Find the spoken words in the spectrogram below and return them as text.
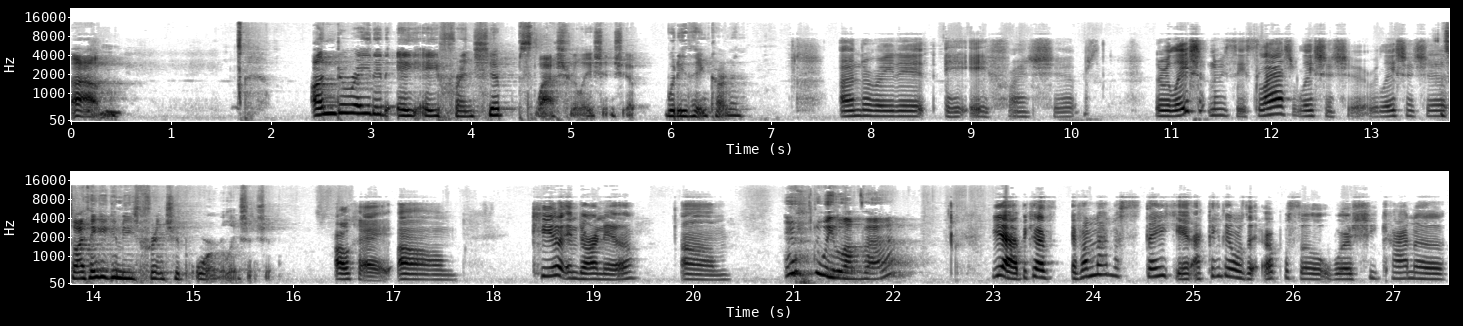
um, underrated AA friendship slash relationship. What do you think, Carmen? Underrated AA friendships. The relation. Let me see. Slash relationship. Relationship. So I think it can be friendship or relationship. Okay. Um, Kia and Darnell. Um, we love that. yeah, because if I'm not mistaken, I think there was an episode where she kind of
